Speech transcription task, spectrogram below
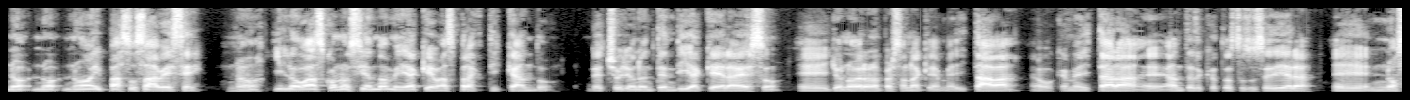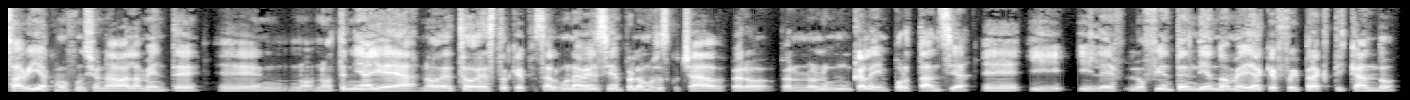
no, no, no hay pasos ABC, ¿no? Y lo vas conociendo a medida que vas practicando. De hecho, yo no entendía qué era eso eh, yo no era una persona que meditaba o que meditara eh, antes de que todo esto sucediera. Eh, no sabía cómo funcionaba la mente. No, no, tenía idea ¿no? de todo esto que pues alguna vez siempre lo hemos escuchado, pero, pero nunca la importancia y, y lo fui entendiendo a medida que fui practicando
